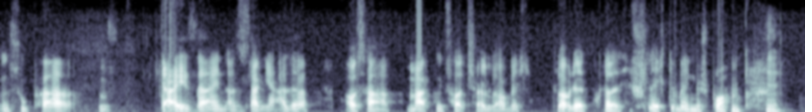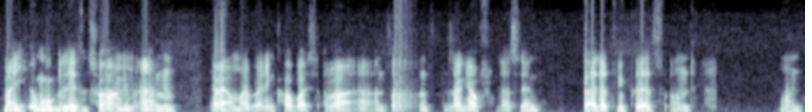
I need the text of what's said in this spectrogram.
ein super Guy sein. Also sagen ja alle, außer Martin Fotscher, glaube ich. Ich glaube, der hat relativ schlecht über ihn gesprochen. Hm. Meine ich irgendwo gelesen zu haben. Ähm, der war ja auch mal bei den Cowboys, aber äh, ansonsten sagen ja auch viele, dass er ein geiler Typ ist und und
